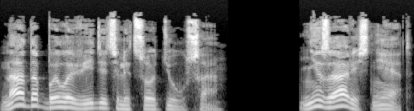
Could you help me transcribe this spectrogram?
Надо было видеть лицо Дюса. Не зависть, нет.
